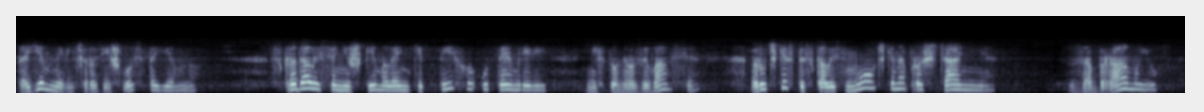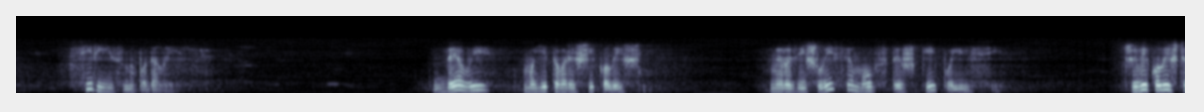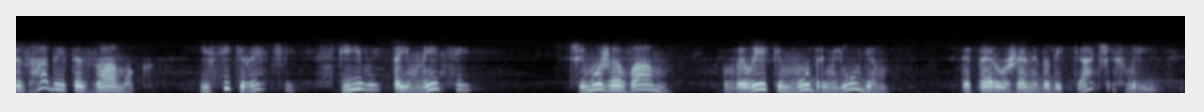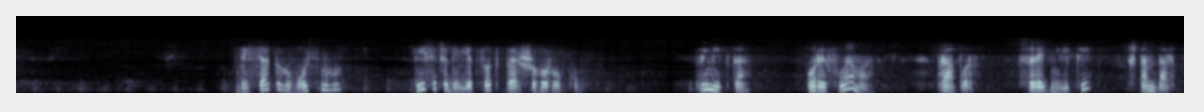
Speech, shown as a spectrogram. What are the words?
Таємне віче розійшлось таємно, скрадалися ніжки маленькі тихо у темряві, ніхто не озивався, ручки стискались мовчки на прощання, за брамою всі різно подались. Де ви, мої товариші колишні? Ми розійшлися, мов стежки по лісі. Чи ви коли ще згадуєте замок і всі ті речі, співи, таємниці? Чи може вам, великим мудрим людям, тепер уже не до дитячих мрій? 10.08.1901 року. Примітка. Орифлама прапор. Середні віки штандарт.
